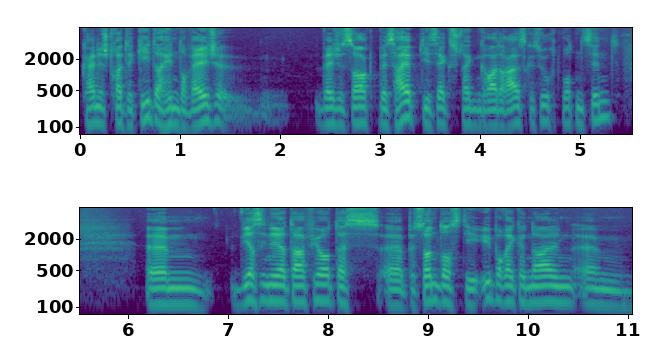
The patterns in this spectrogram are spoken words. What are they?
keine Strategie dahinter, welche, welche sagt, weshalb die sechs Strecken gerade rausgesucht worden sind. Ähm, wir sind ja dafür, dass äh, besonders die überregionalen ähm,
